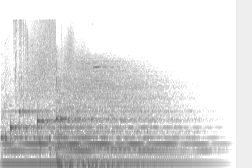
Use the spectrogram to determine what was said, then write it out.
Thank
